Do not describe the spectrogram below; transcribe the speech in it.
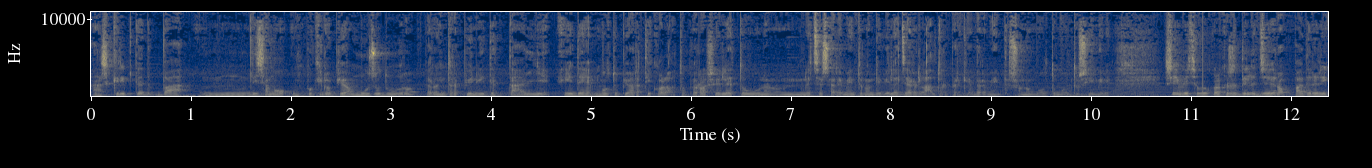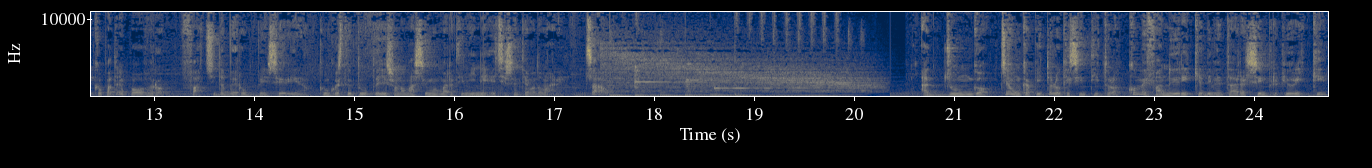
Unscripted va mm, diciamo un pochino più a muso duro, però entra più nei dettagli ed è molto più articolato. Però se hai letto uno non necessariamente non devi leggere l'altro perché veramente sono molto molto simili. Se invece vuoi qualcosa di leggero, Padre ricco, Padre povero, facci davvero un pensierino. Con questo è tutto, io sono Massimo Martinini e ci sentiamo domani. Ciao! Aggiungo, c'è un capitolo che si intitola Come fanno i ricchi a diventare sempre più ricchi?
